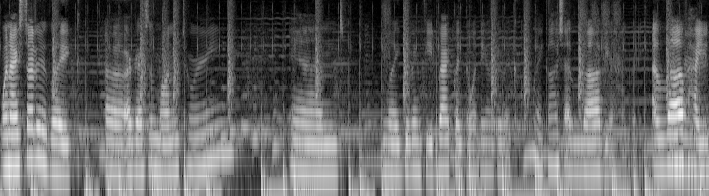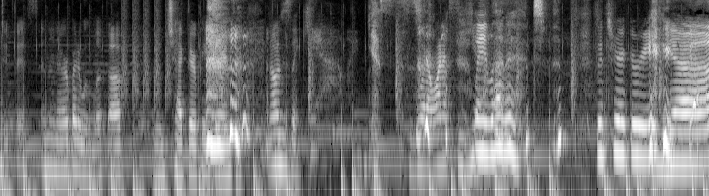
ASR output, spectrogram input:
When I started like uh, aggressive monitoring and like giving feedback, like the one thing I'd be like, "Oh my gosh, I love your handwriting. I love how you mm-hmm. did this," and then everybody would look up and then check their paper, and, and I was just like, "Yeah, like, Yes. this is what I want to see." We Yes. love it. the trickery. Yeah,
